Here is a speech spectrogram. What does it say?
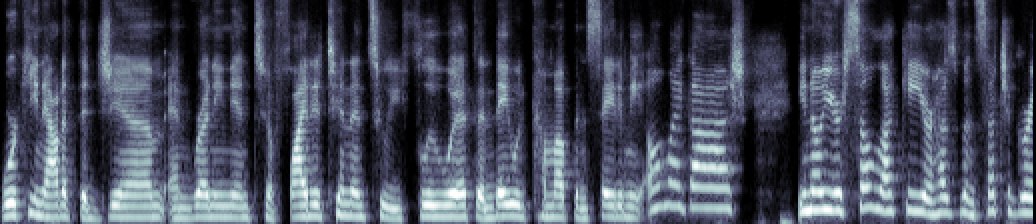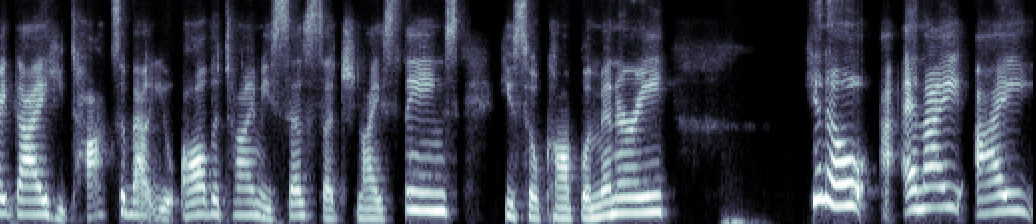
working out at the gym and running into flight attendants who he flew with, and they would come up and say to me, Oh my gosh, you know, you're so lucky. Your husband's such a great guy. He talks about you all the time. He says such nice things. He's so complimentary you know and i i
